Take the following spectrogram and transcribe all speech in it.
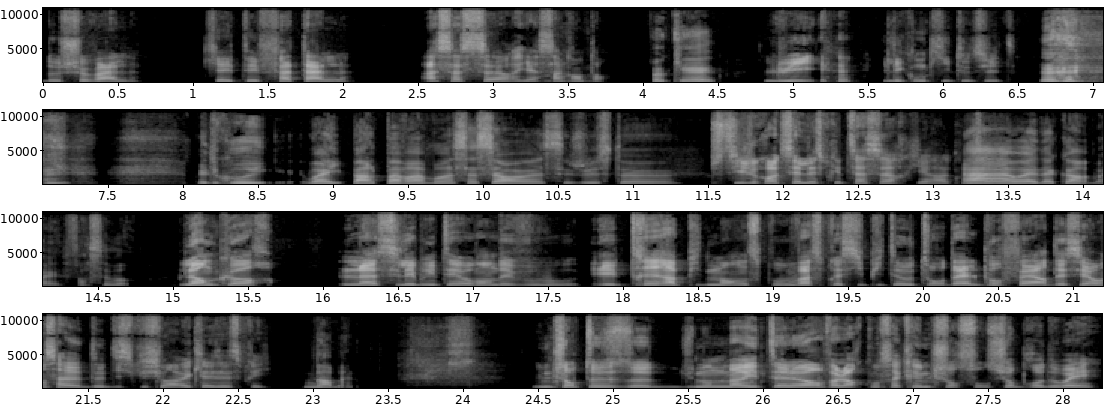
de cheval qui a été fatal à sa sœur il y a 50 ans. Ok. Lui, il est conquis tout de suite. Mais du coup, il... ouais, il parle pas vraiment à sa sœur. ouais, C'est juste. euh, Si, je crois que c'est l'esprit de sa sœur qui raconte ça. Ah ouais, d'accord, bah, forcément. Là encore, la célébrité au rendez-vous et très rapidement, on, se- on va se précipiter autour d'elle pour faire des séances euh, de discussion avec les esprits. Normal. Une chanteuse euh, du nom de Mary Taylor va leur consacrer une chanson sur Broadway.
